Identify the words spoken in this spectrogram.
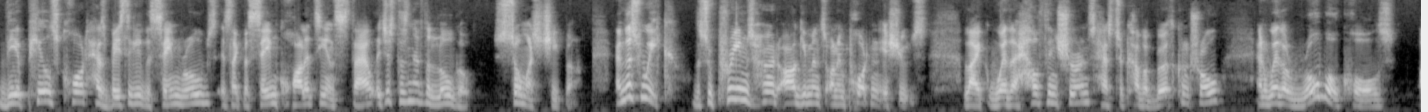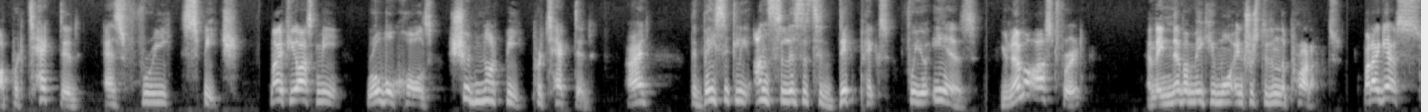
the appeals court has basically the same robes. It's like the same quality and style. It just doesn't have the logo. So much cheaper. And this week, the Supremes heard arguments on important issues, like whether health insurance has to cover birth control and whether robocalls are protected as free speech. Now, if you ask me, robocalls should not be protected, all right? They're basically unsolicited dick pics for your ears. You never asked for it, and they never make you more interested in the product. But I guess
